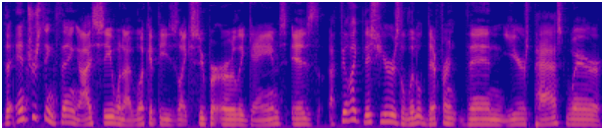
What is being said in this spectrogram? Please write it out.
the interesting thing I see when I look at these like super early games is I feel like this year is a little different than years past where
